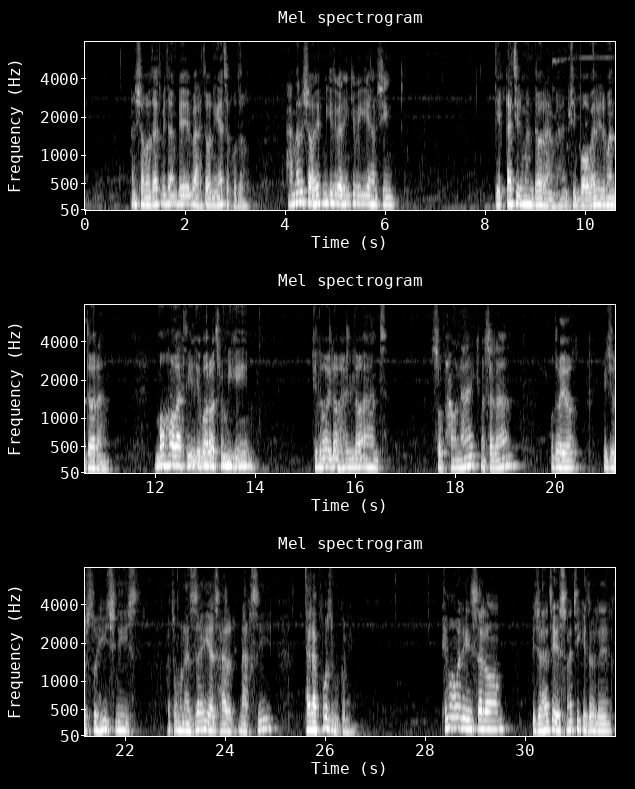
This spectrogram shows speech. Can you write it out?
من شهادت میدم به وحدانیت خدا. همه رو شاهد می‌گیری برای اینکه بگی همچین دقتی رو من دارم همچین باوری رو من دارم. ما ها وقتی این عبارات رو میگیم که لا اله الا انت سبحانک مثلا خدایا به جز تو هیچ نیست و تو منزهی از هر نقصی تلفظ می‌کنیم امام علیه السلام به جهت اسمتی که داره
